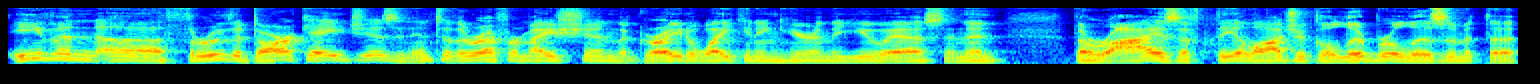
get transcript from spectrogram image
even uh, through the dark ages and into the reformation the great awakening here in the us and then the rise of theological liberalism at the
